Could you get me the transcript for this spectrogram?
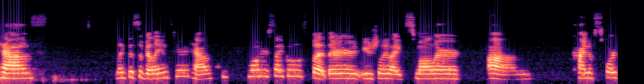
have like the civilians here have motorcycles but they're usually like smaller um kind of sport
